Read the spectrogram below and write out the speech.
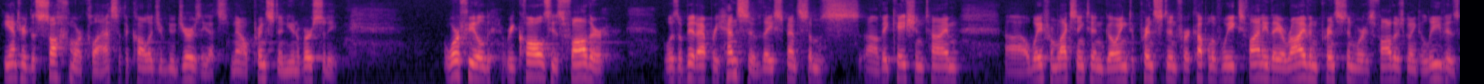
he entered the sophomore class at the College of New Jersey. That's now Princeton University. Warfield recalls his father was a bit apprehensive. They spent some uh, vacation time uh, away from Lexington, going to Princeton for a couple of weeks. Finally, they arrive in Princeton where his father's going to leave his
